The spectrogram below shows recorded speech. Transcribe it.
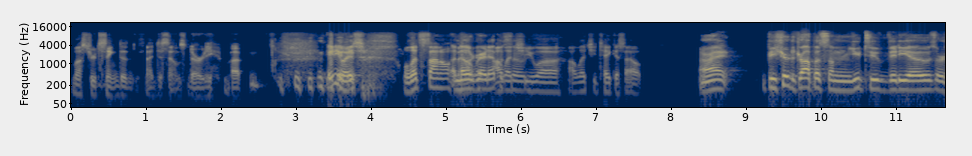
Mustard sink did that just sounds dirty, but anyways, well let's sign off. Another I'll let- great I'll let episode. you uh I'll let you take us out. All right. Be sure to drop us some YouTube videos or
